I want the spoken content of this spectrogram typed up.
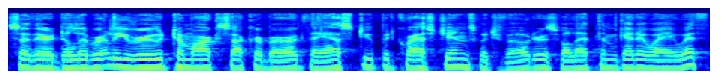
So they're deliberately rude to Mark Zuckerberg. They ask stupid questions, which voters will let them get away with.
